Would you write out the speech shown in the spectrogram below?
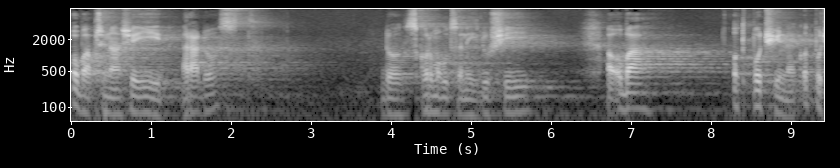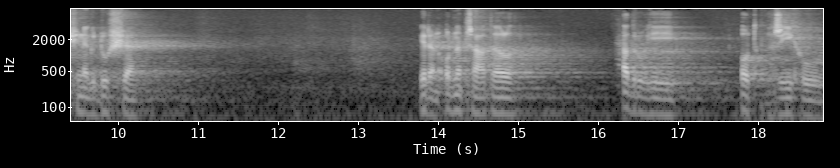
Oba přinášejí radost do skormoucených duší a oba odpočinek, odpočinek duše. Jeden od nepřátel a druhý od hříchů.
